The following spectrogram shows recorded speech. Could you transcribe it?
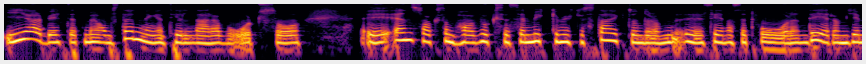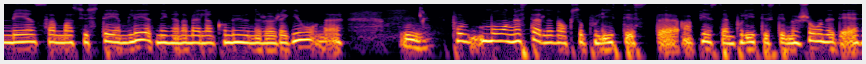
I arbetet med omställningen till nära vård så eh, en sak som har vuxit sig mycket, mycket starkt under de eh, senaste två åren, det är de gemensamma systemledningarna mellan kommuner och regioner. Mm på många ställen också politiskt, äh, finns det en politisk dimension i det.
